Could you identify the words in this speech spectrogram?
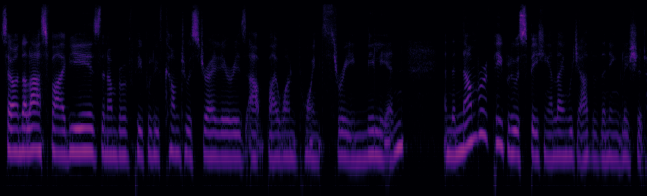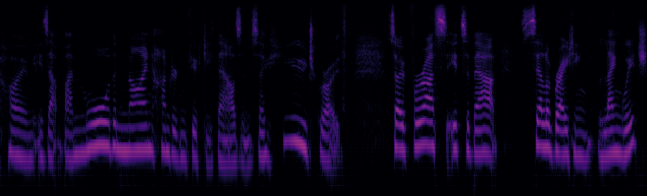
So, in the last five years, the number of people who've come to Australia is up by 1.3 million. And the number of people who are speaking a language other than English at home is up by more than 950,000. So huge growth. So for us, it's about celebrating language,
